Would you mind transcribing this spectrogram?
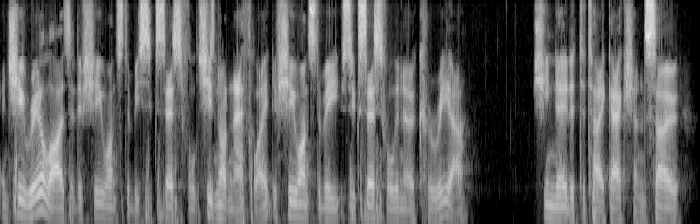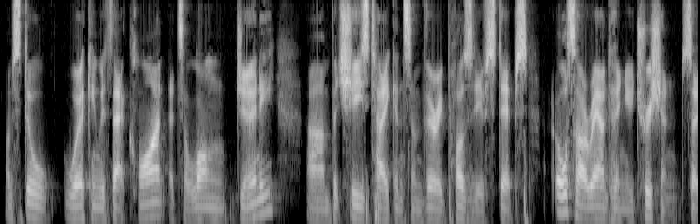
And she realized that if she wants to be successful, she's not an athlete, if she wants to be successful in her career, she needed to take action. So I'm still working with that client. It's a long journey, um, but she's taken some very positive steps also around her nutrition. So,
